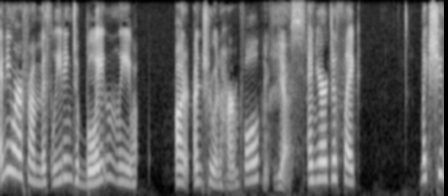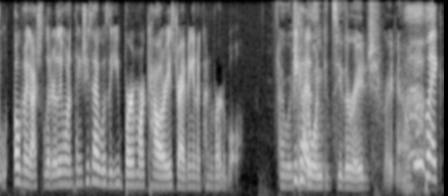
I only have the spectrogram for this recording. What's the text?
anywhere from misleading to blatantly un- untrue and harmful. Mm, yes. And you're just like like she oh my gosh, literally one of the things she said was that you burn more calories driving in a convertible. I wish because, everyone could see the rage right now. like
